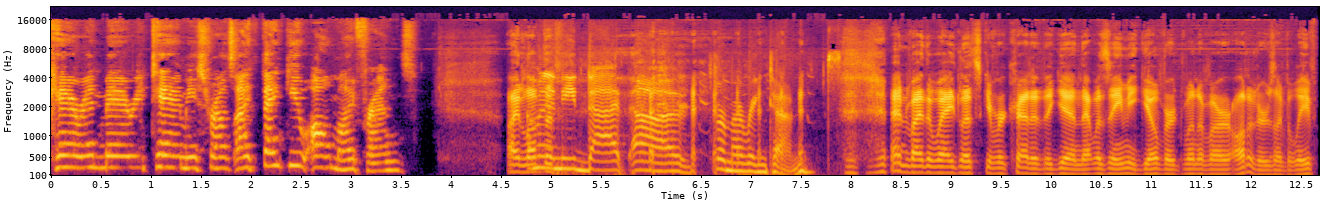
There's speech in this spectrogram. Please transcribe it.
Karen, Mary, Tammy, Strauss, I thank you, all my friends. I I'm going to the. need that uh, for my ringtone. And by the way, let's give her credit again. That was Amy Gilbert, one of our auditors, I believe.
